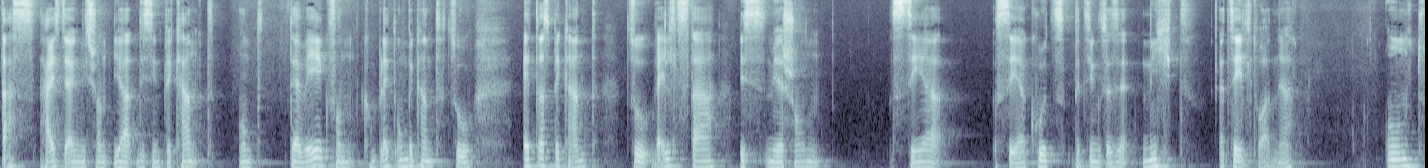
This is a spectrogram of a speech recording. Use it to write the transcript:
das heißt ja eigentlich schon, ja, die sind bekannt. Und der Weg von komplett unbekannt zu etwas bekannt zu Weltstar ist mir schon sehr sehr kurz beziehungsweise nicht erzählt worden. Ja. Und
